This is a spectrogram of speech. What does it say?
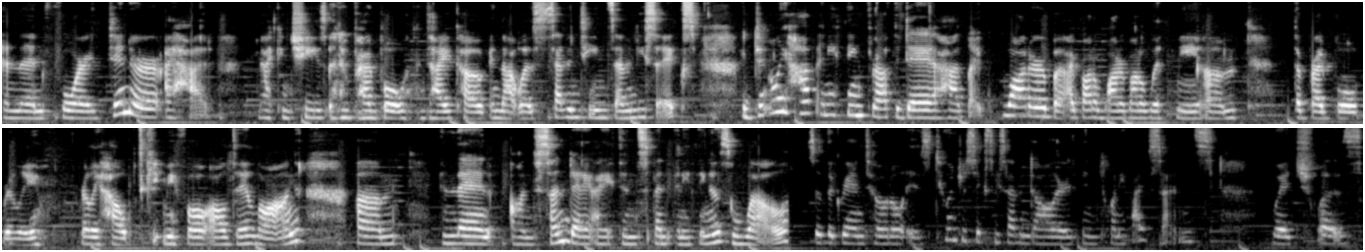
And then for dinner, I had mac and cheese in a bread bowl with a Diet Coke, and that was $17.76. I didn't really have anything throughout the day. I had like water, but I brought a water bottle with me. Um, the bread bowl really really helped keep me full all day long. Um, and then on Sunday, I didn't spend anything as well. So the grand total is $267.25, which was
